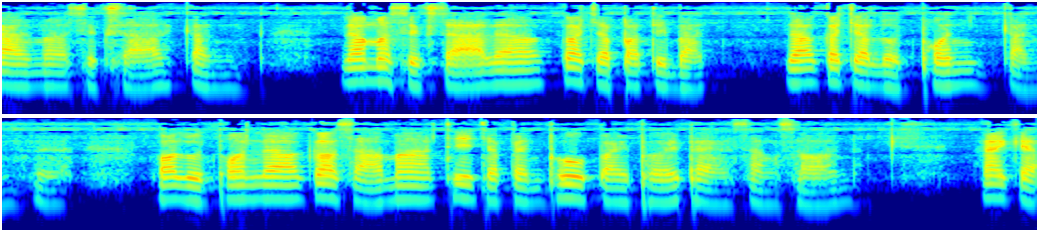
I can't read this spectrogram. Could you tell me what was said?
การมาศึกษากัน แล้วมาศึกษาแล้วก็จะปฏิบัติ แล้วก็จะหลุดพ้นกันพอหลุดพ้นแล้วก็สามารถที่จะเป็นผู้ไปเผยแผ่สั่งสอน ให้แก่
